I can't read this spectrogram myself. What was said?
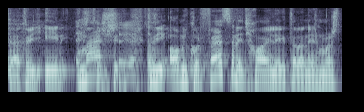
Tehát, hogy én én más... Tehát, hogy amikor felszáll egy hajléktalan, és most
